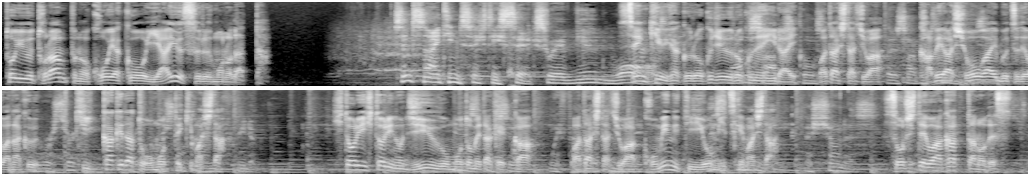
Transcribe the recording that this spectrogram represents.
というトランプの公約を揶揄するものだった。1966年以来私たちは壁は障害物ではなくきっかけだと思ってきました一人一人の自由を求めた結果私たちはコミュニティを見つけました。そして分かったのです。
